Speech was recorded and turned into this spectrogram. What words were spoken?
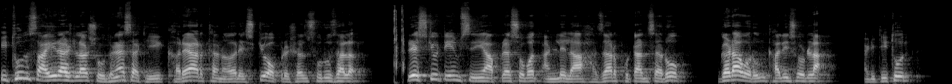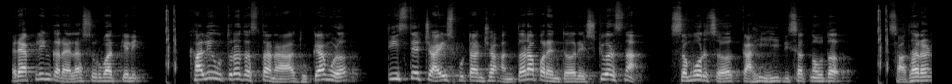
इथून साईराजला शोधण्यासाठी खऱ्या अर्थानं रेस्क्यू ऑपरेशन सुरू झालं. रेस्क्यू टीम्सनी आपल्यासोबत आणलेला हजार फुटांचा रोप गडावरून खाली सोडला आणि तिथून रॅपलिंग करायला सुरुवात केली. खाली उतरत असताना धुक्यामुळं तीस ते चाळीस फुटांच्या अंतरापर्यंत रेस्क्युअर्सना समोरचं काहीही दिसत नव्हतं. साधारण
